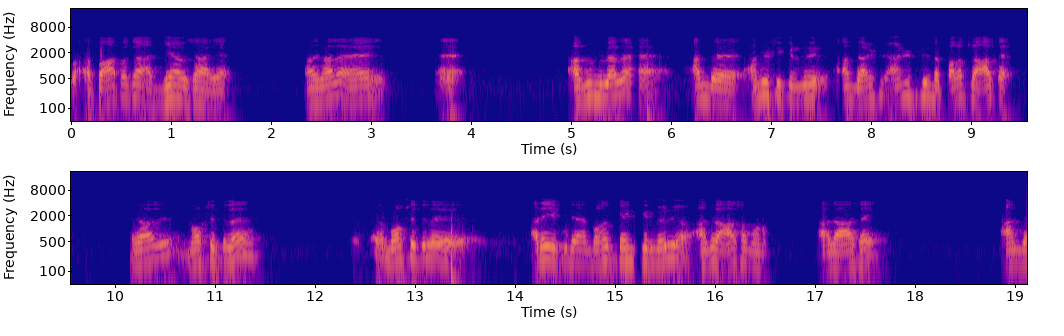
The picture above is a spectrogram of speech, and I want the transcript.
ப- பாபக அத்தியாவசாய அதனால அஹ், அதுவும் இல்லாத அந்த அனுஷ்டிக்கிறது அந்த அனுஷ்டி அனுஷ்டிந்த பலத்துல ஆசை அதாவது மோட்சத்துல மோட்சத்துல அடையக்கூடிய பகவத் கைங்கிறது அதுல ஆசை போகணும் அது ஆசை அந்த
